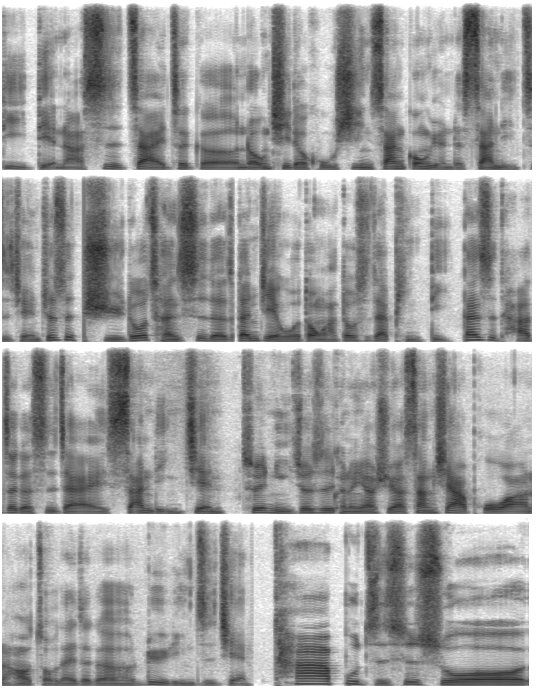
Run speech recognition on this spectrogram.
地点啊，是在这个龙崎的虎形山公园的山林之间。就是许多城市的灯节活动啊，都是在平地，但是它这个是在山林间，所以你就是可能要需要上下坡啊，然后走在这个绿林之间。它不只是说。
